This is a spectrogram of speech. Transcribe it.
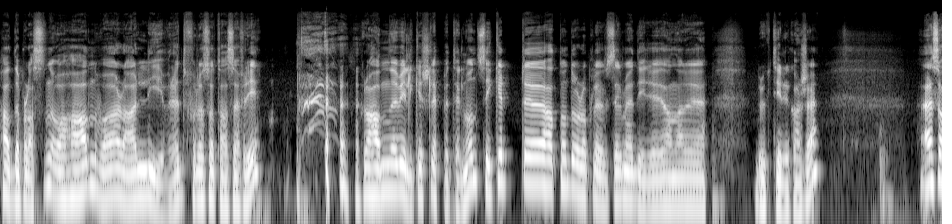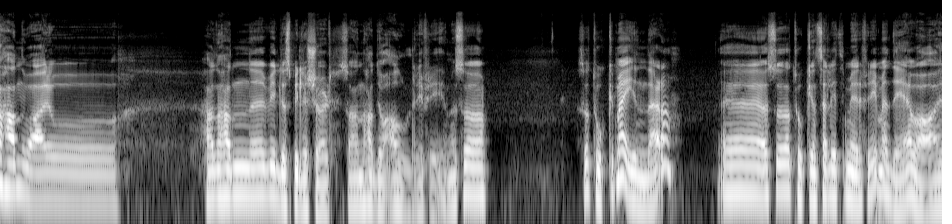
hadde plassen, og han var da livredd for å ta seg fri. For han ville ikke slippe til noen. Sikkert uh, hatt noen dårlige opplevelser med DJ han har brukt tidligere, kanskje. Nei, så han var jo Han, han eh, ville jo spille sjøl, så han hadde jo aldri fri. Men så så tok han meg inn der, da. Uh, så da tok han seg litt mer fri, men det var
